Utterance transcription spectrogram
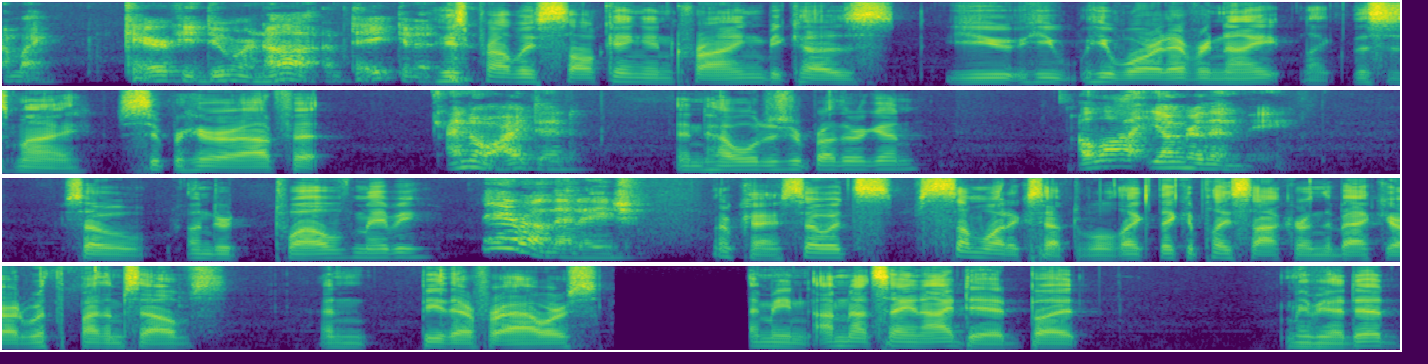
I'm like, "Care if you do or not? I'm taking it." He's probably sulking and crying because you he he wore it every night. Like this is my superhero outfit. I know I did. And how old is your brother again? A lot younger than me. So under 12 maybe? Yeah, around that age. Okay, so it's somewhat acceptable. Like they could play soccer in the backyard with by themselves and be there for hours. I mean, I'm not saying I did, but maybe I did.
